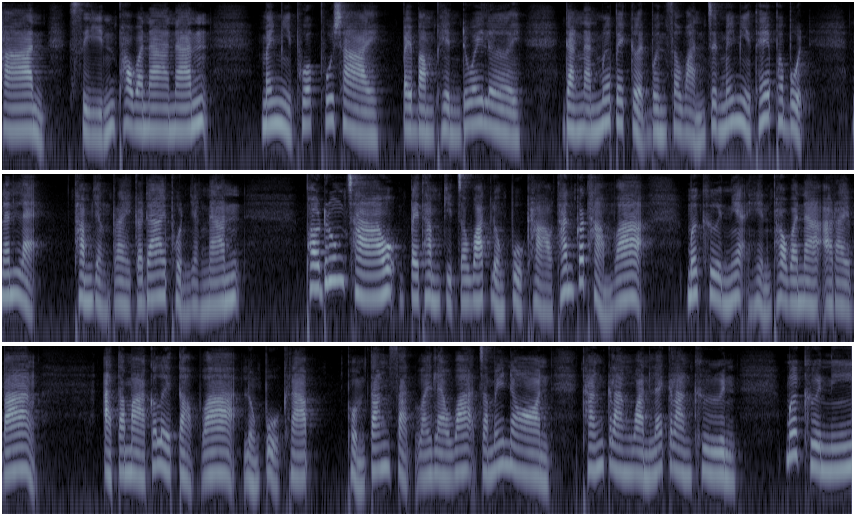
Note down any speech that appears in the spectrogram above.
ทาน ศีลภาวนานั้น ไม่มีพวกผู้ชายไปบำเพ็ญด้วยเลย ดังนั้นเมื่อไปเกิดบนสวรรค์จึงไม่มีเทพบุตร นั่นแหละทำอย่างไรก็ได้ผลอย่างนั้น พอรุ่งเช้าไปทำกิจวัตรหลวงปู่ขาวท่านก็ถามว่า เมื่อคืนเนี่ยเห็นภาวนาอะไรบ้างอาตมาก็เลยตอบว่าหลวงปู่ครับ ผมตั้งสัตว์ไว้แล้วว่าจะไม่นอน ทั้งกลางวันและกลางคืน เมื่อคืนนี้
